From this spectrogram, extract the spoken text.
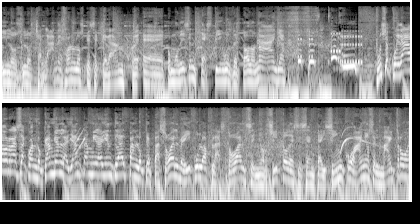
Y los, los chalanes fueron los que se quedaron, eh, eh, como dicen, testigos de todo. Nah, ya. Mucho cuidado, raza, cuando cambian la llanta. Mira ahí en Tlalpan lo que pasó. El vehículo aplastó al señorcito de 65 años, el Maitro.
